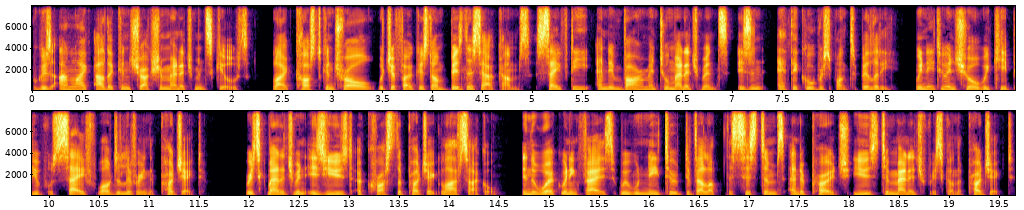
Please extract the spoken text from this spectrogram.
because, unlike other construction management skills, like cost control, which are focused on business outcomes, safety and environmental management is an ethical responsibility. We need to ensure we keep people safe while delivering the project. Risk management is used across the project lifecycle. In the work winning phase, we will need to develop the systems and approach used to manage risk on the project.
